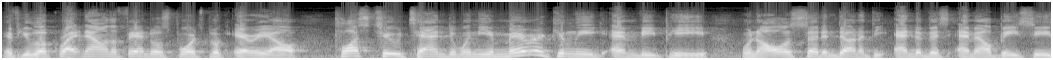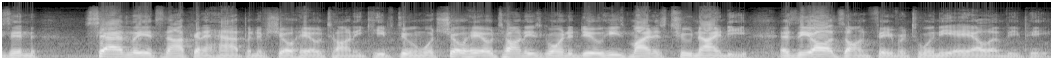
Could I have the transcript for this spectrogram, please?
If you look right now in the FanDuel Sportsbook, Ariel, plus 210 to win the American League MVP when all is said and done at the end of this MLB season. Sadly, it's not going to happen if Shohei Ohtani keeps doing what Shohei Ohtani is going to do. He's minus 290 as the odds on favorite to win the AL MVP.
